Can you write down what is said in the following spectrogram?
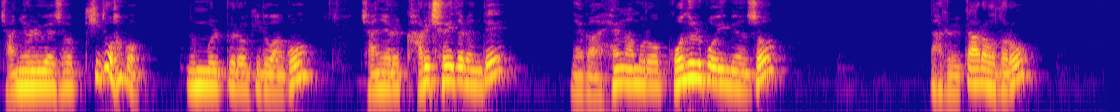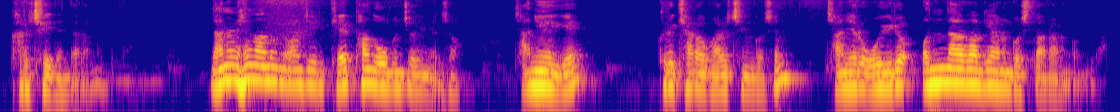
자녀를 위해서 기도하고 눈물흘려 기도하고 자녀를 가르쳐야 되는데 내가 행함으로 본을 보이면서 나를 따라오도록 가르쳐야 된다는 겁니다. 나는 행하는 완전히 개판 5분전이면서 자녀에게 그렇게 하라고 가르치는 것은 자녀를 오히려 엇나가게 하는 것이다라는 겁니다.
